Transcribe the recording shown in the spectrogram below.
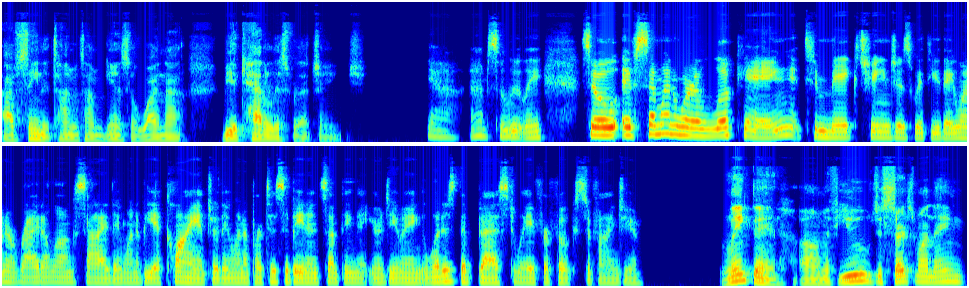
i've seen it time and time again so why not be a catalyst for that change yeah, absolutely. So if someone were looking to make changes with you, they want to ride alongside, they want to be a client or they want to participate in something that you're doing, what is the best way for folks to find you? LinkedIn. Um, if you just search my name,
